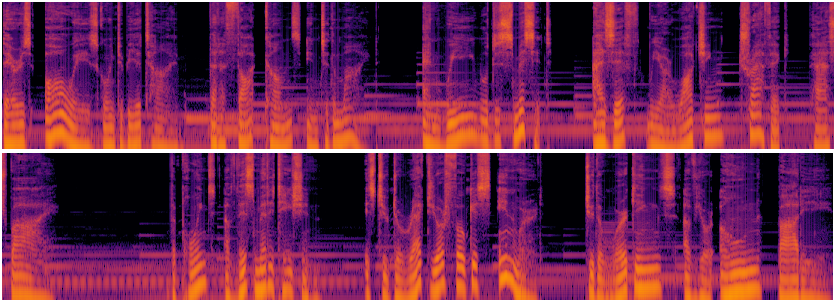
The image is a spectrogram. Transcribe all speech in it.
There is always going to be a time that a thought comes into the mind, and we will dismiss it as if we are watching traffic pass by. The point of this meditation is to direct your focus inward to the workings of your own body.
